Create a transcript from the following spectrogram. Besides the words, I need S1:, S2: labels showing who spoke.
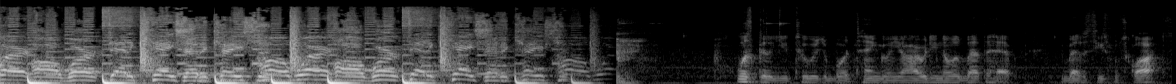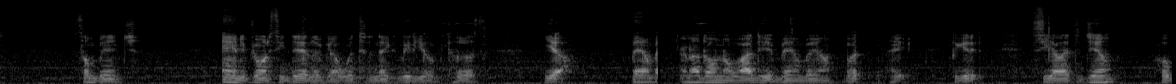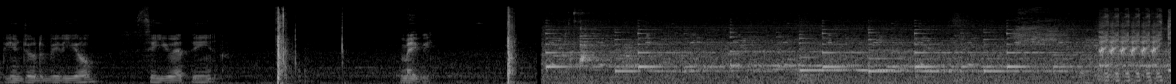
S1: work,
S2: hard work,
S1: dedication,
S2: dedication,
S1: hard work,
S2: hard work,
S1: dedication,
S2: dedication.
S3: What's good, YouTube? It's your boy Tango, and y'all already know what's about to happen. You better see some squats, some bench, and if you want to see deadlift, y'all wait to the next video because, yeah, bam, bam. And I don't know why I did bam, bam, but hey, forget it. See y'all at the gym. Hope you enjoyed the video. See you at the end. Maybe.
